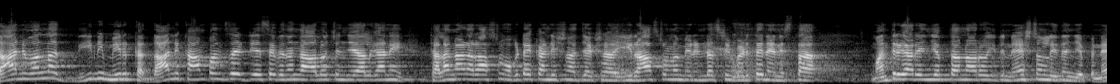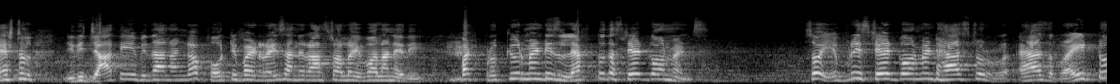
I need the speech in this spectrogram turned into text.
దానివల్ల దీన్ని మీరు దాన్ని కాంపన్సేట్ చేసే విధంగా ఆలోచన చేయాలి కానీ తెలంగాణ రాష్ట్రం ఒకటే కండిషన్ అధ్యక్ష. ఈ రాష్ట్రంలో మీరు ఇండస్ట్రీ పెడితే నేను ఇస్తా. మంత్రి గారు ఏం చెప్తున్నారు? ఇది నేషనల్ ఇదని చెప్పి. నేషనల్ ఇది జాతీయ విధానంగా ఫోర్టిఫైడ్ రైస్ అన్ని రాష్ట్రాల్లో ఇవ్వాలనేది. But procurement is left to the state governments so every state government has to has right to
